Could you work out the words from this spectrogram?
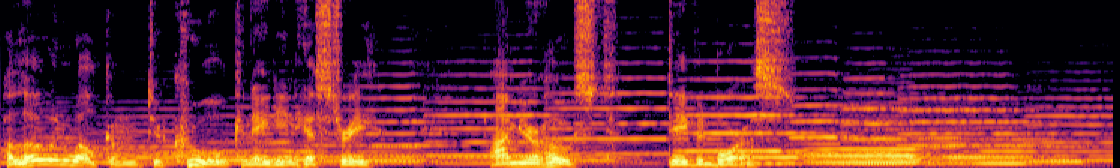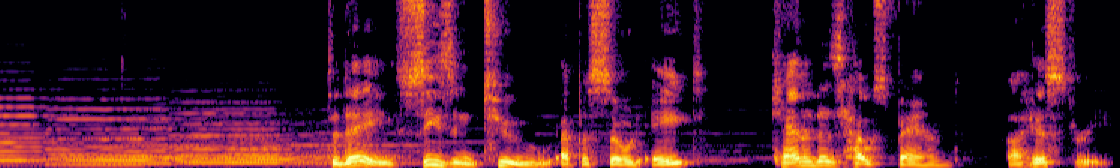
Hello and welcome to Cool Canadian History. I'm your host, David Borys. Today, Season 2, Episode 8 Canada's House Band A History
